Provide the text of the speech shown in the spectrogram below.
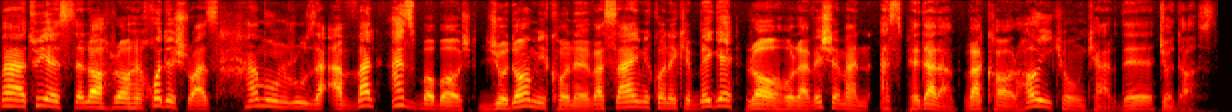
و توی اصطلاح راه خودش رو از همون روز اول از باباش جدا می‌کنه و سعی می‌کنه که بگه راه و روش من از پدرم و کارهایی که اون کرده جداست.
